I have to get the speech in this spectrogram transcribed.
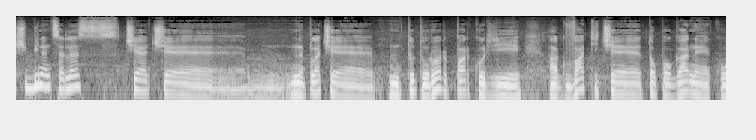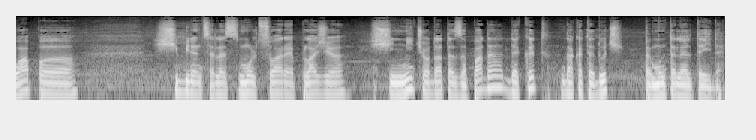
Și bineînțeles, ceea ce ne place tuturor, parcuri acvatice, topogane cu apă și bineînțeles mult soare, plajă și niciodată zăpadă decât dacă te duci pe muntele Elteide.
